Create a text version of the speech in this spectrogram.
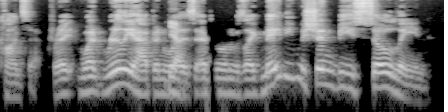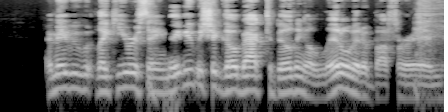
concept, right? What really happened was yeah. everyone was like, maybe we shouldn't be so lean, and maybe like you were saying, maybe we should go back to building a little bit of buffer in,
